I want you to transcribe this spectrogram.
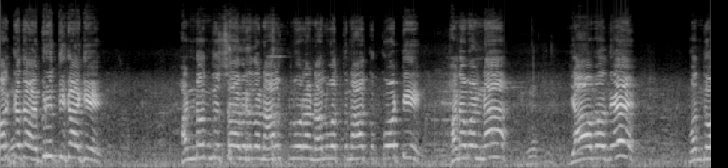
ವರ್ಗದ ಅಭಿವೃದ್ಧಿಗಾಗಿ ಹನ್ನೊಂದು ಸಾವಿರದ ನಾಲ್ಕುನೂರ ನಲವತ್ನಾಲ್ಕು ಕೋಟಿ ಹಣವನ್ನ ಯಾವುದೇ ಒಂದು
